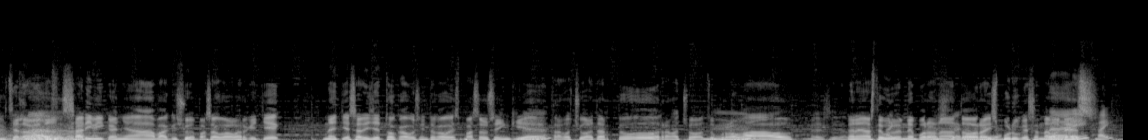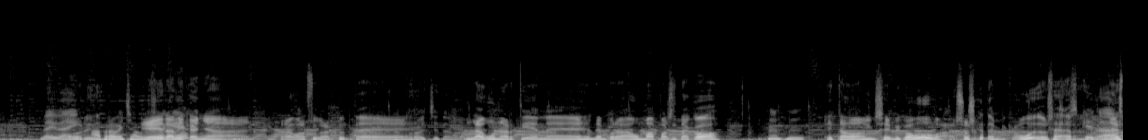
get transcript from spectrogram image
Itzela Ah, betan, oso sari bikaina, bakizue pasau gauargitik, nahi saritxe tokau ezin tokau ez, pasau zeinkie, Mhm. tragotxo bat hartu, ragatxo batzu Mhm. probau. Gane azte buruen Bai, denbora hona goxoak dator egon dira. aizpuruk esan Bai. dagoenez. Bai, Bai, bai. Aprobetxa Era guztiak, eh? bikaina trago batzuk hartut, eh, Aprobetxeta. lagun artien eh, denbora hon bat pasetako. Eta oin zein biko gu, ba, sosketan biko gu edo zer. Ez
